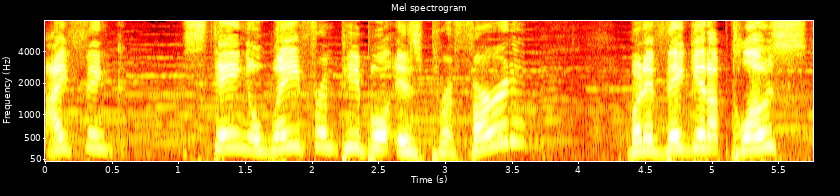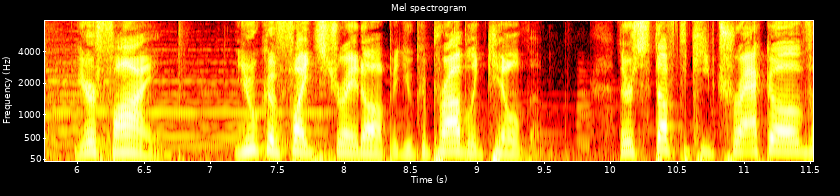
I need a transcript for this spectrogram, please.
I think staying away from people is preferred, but if they get up close, you're fine. You could fight straight up, and you could probably kill them. There's stuff to keep track of.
